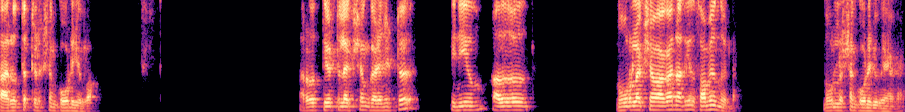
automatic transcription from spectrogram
അറുപത്തെട്ട് ലക്ഷം കോടി രൂപ. അറുപത്തിയെട്ട് ലക്ഷം കഴിഞ്ഞിട്ട് ഇനിയും അത് നൂറ് ലക്ഷമാകാൻ അധികം സമയമൊന്നുമില്ല നൂറ് ലക്ഷം കോടി രൂപയാകാൻ.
